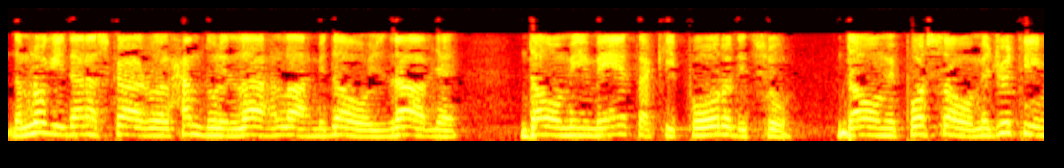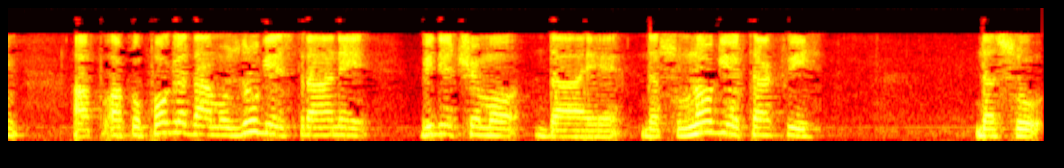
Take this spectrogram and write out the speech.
da mnogi danas kažu Alhamdulillah, Allah mi dao i zdravlje, dao mi metak i porodicu, dao mi posao. Međutim, ako pogledamo s druge strane, vidjet ćemo da, je, da su mnogi od takvih, da su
